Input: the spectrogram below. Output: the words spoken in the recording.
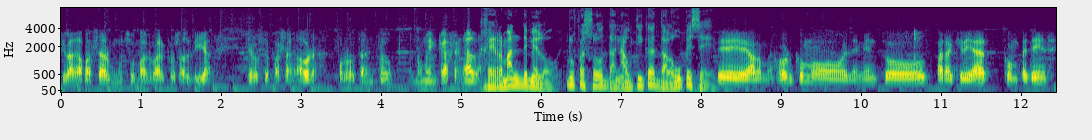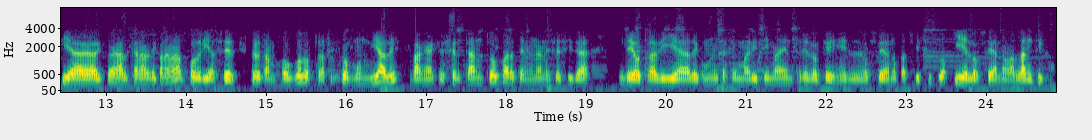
y van a pasar mucho más barcos al día que los que pasan ahora. Por lo tanto, no me encaja nada. Germán de Melo, professor de Nàutica de la UPC. Eh, a lo mejor como elemento para crear competencia al canal de Panamá podría ser, pero tampoco los tráficos mundiales van a crecer tanto para tener una necesidad de otra vía de comunicación marítima entre lo que es el Océano Pacífico y el Océano Atlántico.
